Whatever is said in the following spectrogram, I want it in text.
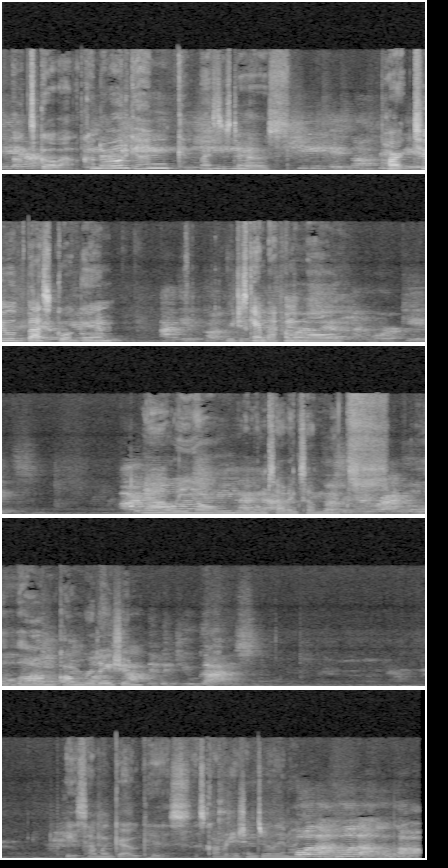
here, Let's go out on the road again. My sister has part two of the basketball game. We just came back from the mall. Now we home. My mom's having some next long conversation. Gonna go because this conversation is really annoying. Hold on, hold on, don't come out.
